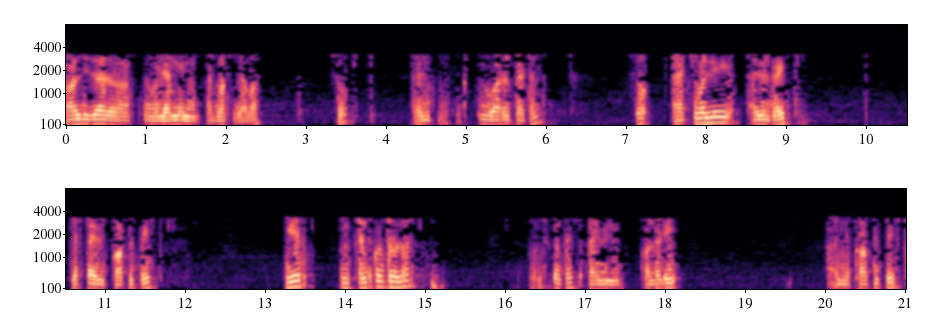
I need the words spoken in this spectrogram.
All these are uh, we learn in advanced Java. So and URL pattern. So actually I will write. Just I will copy paste. Here in front controller guys, I will already uh, copy paste.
